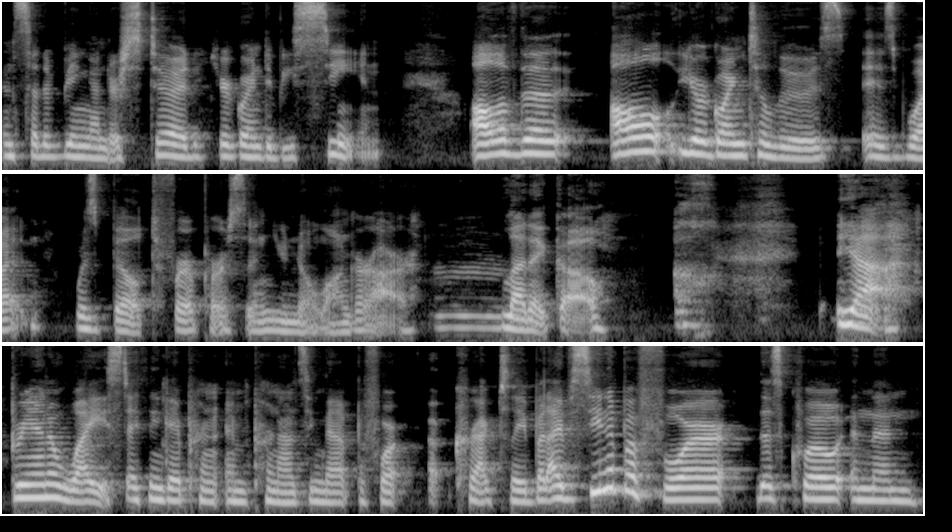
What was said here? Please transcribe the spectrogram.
Instead of being understood, you're going to be seen. All of the all you're going to lose is what was built for a person you no longer are. Mm. Let it go. Ugh. Yeah, Brianna Wiest. I think I pr- am pronouncing that before uh, correctly, but I've seen it before. This quote, and then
